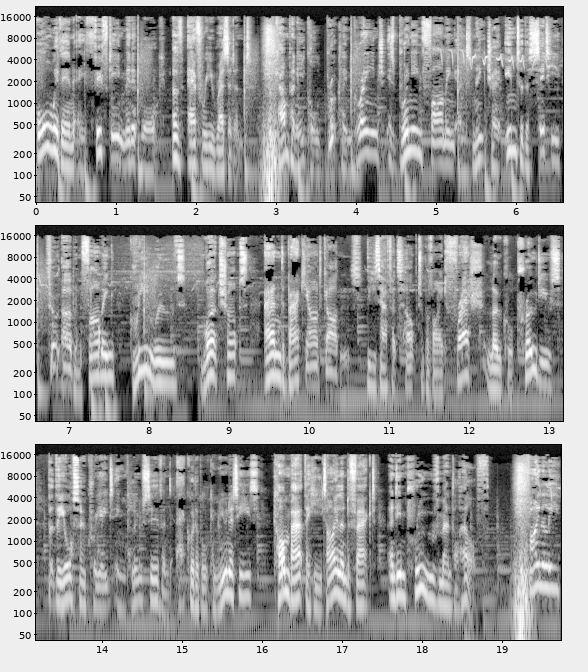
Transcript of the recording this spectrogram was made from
all within a 15 minute walk of every resident. A company called Brooklyn Grange is bringing farming and nature into the city through urban farming, green roofs, workshops, and backyard gardens. These efforts help to provide fresh, local produce, but they also create inclusive and equitable communities, combat the heat island effect, and improve mental health. Finally,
